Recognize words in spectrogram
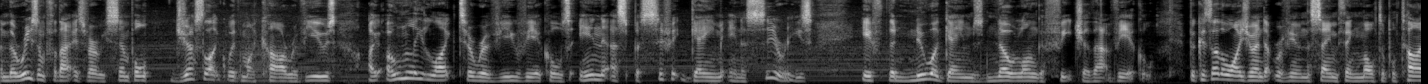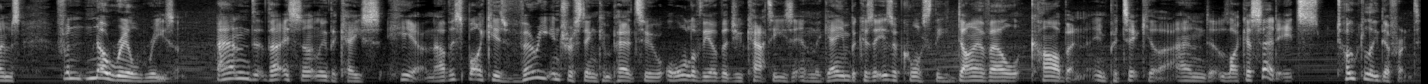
and the reason for that is very simple. Just like with my car reviews, I only like to review vehicles in a specific game in a series if the newer games no longer feature that vehicle, because otherwise you end up reviewing the same thing multiple times for no real reason. And that is certainly the case here. Now this bike is very interesting compared to all of the other Ducatis in the game because it is of course the Diavel Carbon in particular and like I said it's totally different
